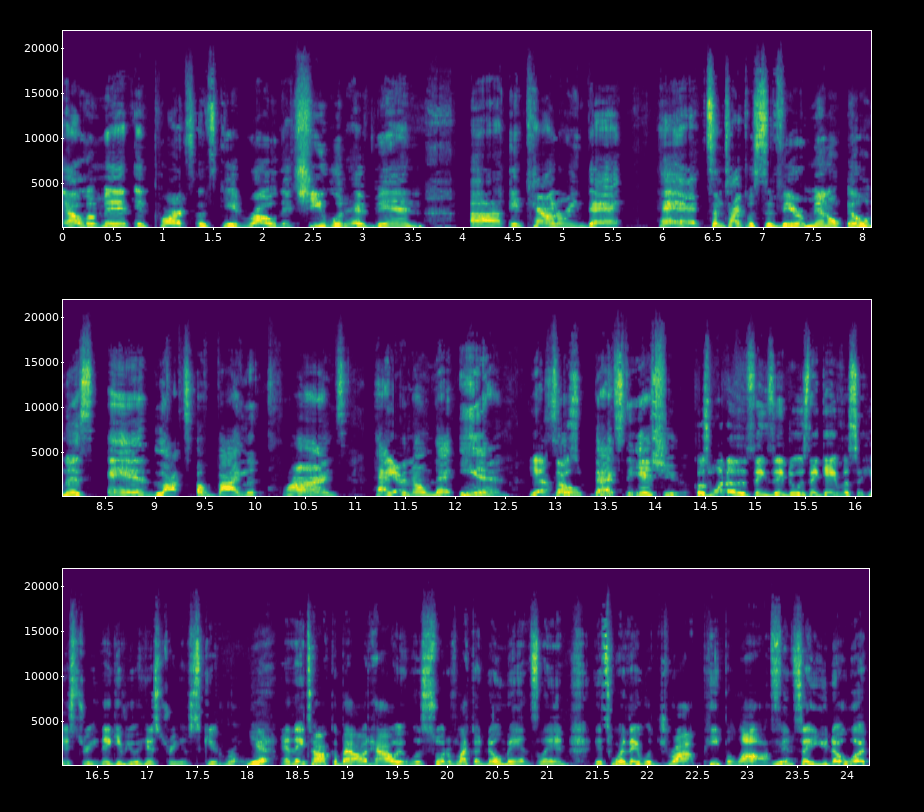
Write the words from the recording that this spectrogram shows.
element in parts of Skid Row that she would have been uh, encountering that had some type of severe mental illness and lots of violent crimes happen on that end. Yeah. So that's the issue. because one of the things they do is they gave us a history. They give you a history of Skid Row. Yeah. and they talk about how it was sort of like a no man's land. It's where they would drop people off Yeah. and say, you know what,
